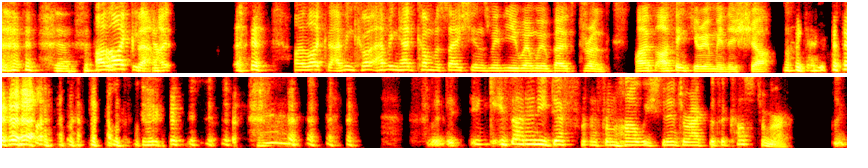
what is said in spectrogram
yeah, so I like that. I, I like that. Having having had conversations with you when we were both drunk, I, I think you're in with this shot. is that any different from how we should interact with the customer? Like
